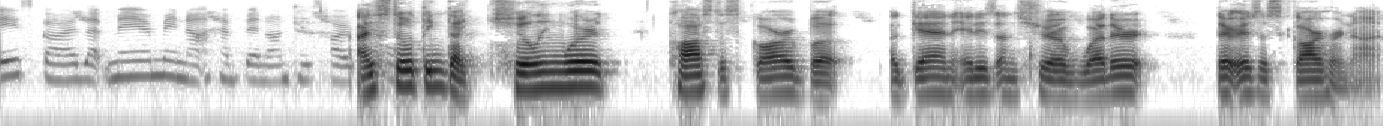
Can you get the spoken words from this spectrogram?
A scar that may or may not have been on his heart. I still think that Chillingworth caused the scar, but again, it is unsure of whether there is a scar or not.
